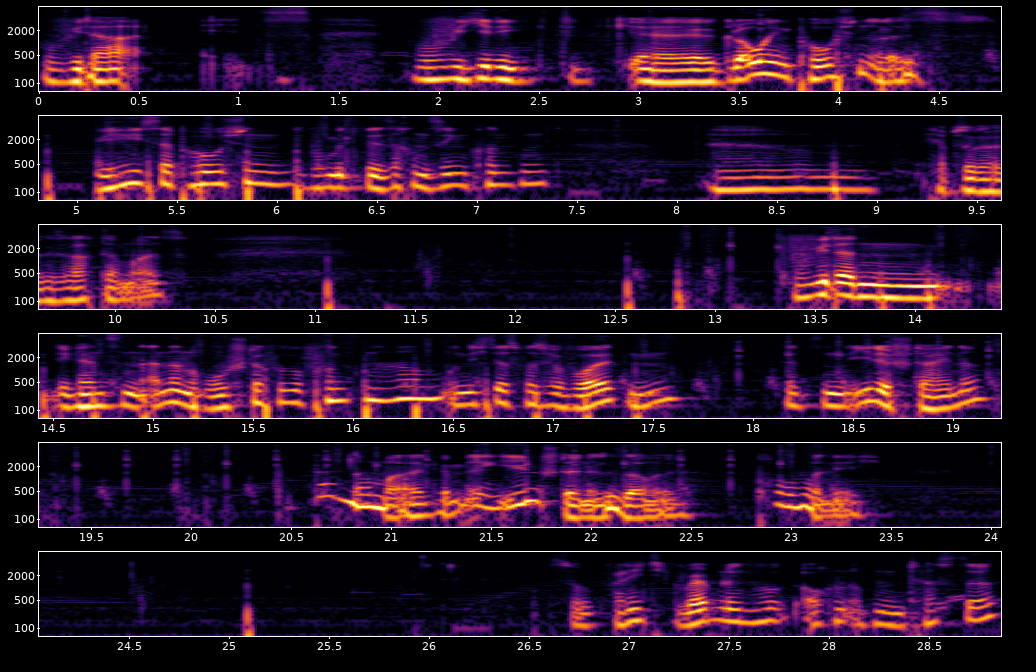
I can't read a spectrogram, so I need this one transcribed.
Wo wir da... Wo wir hier die, die äh, Glowing Potion, oder das, wie hieß der Potion, womit wir Sachen singen konnten? Ähm, ich habe sogar gesagt damals wo wir dann die ganzen anderen Rohstoffe gefunden haben und nicht das, was wir wollten. Die ganzen Edelsteine. Verdammt nochmal, wir haben ja Edelsteine gesammelt. Brauchen wir nicht. So, war nicht die Grappling Hook auch auf eine Taste?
